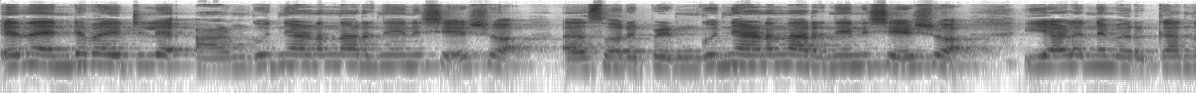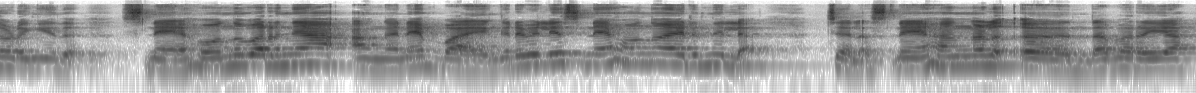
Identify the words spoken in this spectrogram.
എന്ന് എന്റെ വയറ്റിൽ ആൺകുഞ്ഞാണെന്ന് അറിഞ്ഞതിന് ശേഷമാണ് സോറി പെൺകുഞ്ഞാണെന്ന് അറിഞ്ഞതിന് ശേഷമാണ് ഇയാൾ എന്നെ വെറുക്കാൻ തുടങ്ങിയത്. സ്നേഹമെന്ന് പറഞ്ഞാൽ അങ്ങനെ ഭയങ്കര വലിയ സ്നേഹമൊന്നും ആയിരുന്നില്ല. ചില സ്നേഹങ്ങൾ എന്താ പറയുക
